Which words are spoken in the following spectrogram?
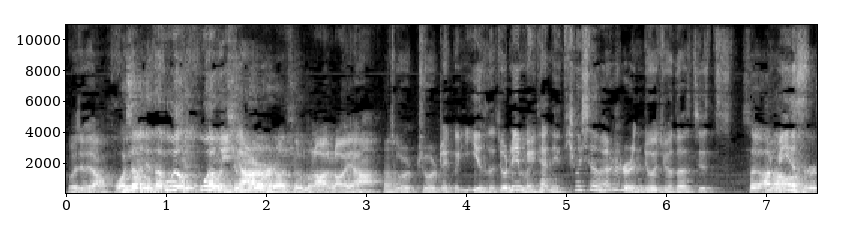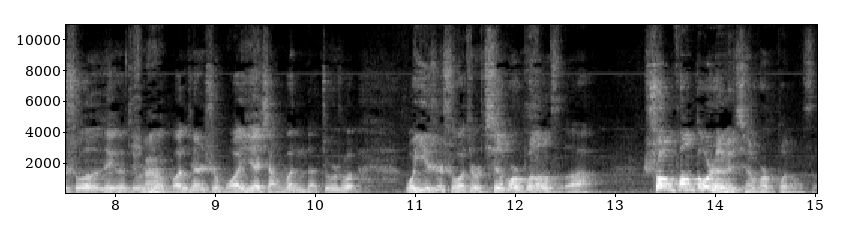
我就想我相信咱们忽悠听忽悠一下咱们听众能听懂老老杨，嗯就是就是这个意思，就是你每天你听新闻时，你就觉得就所以按照老有意思师说的这个，就是说嗯，完全是我也想问的，就是说，我一直说，就是秦桧不能死，双方都认为秦桧不能死。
